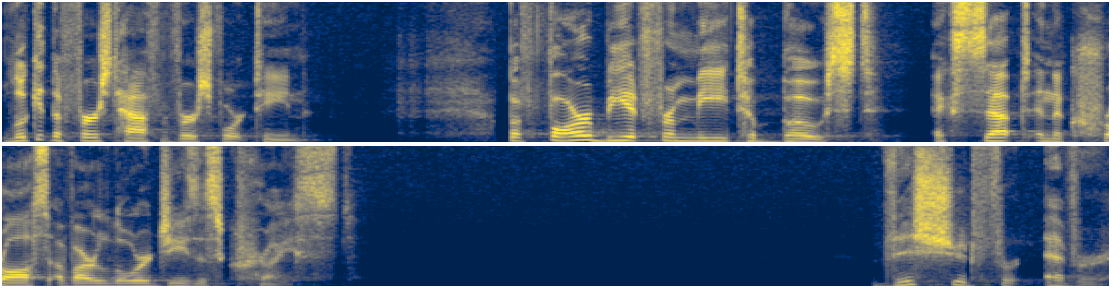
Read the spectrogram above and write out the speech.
Look at the first half of verse 14. But far be it from me to boast except in the cross of our Lord Jesus Christ. This should forever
